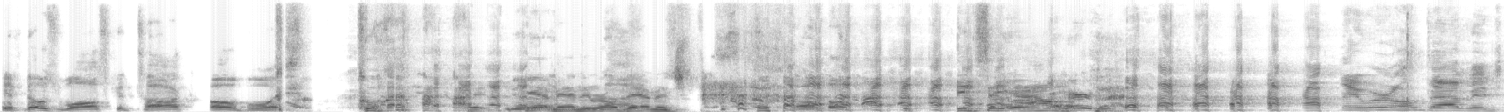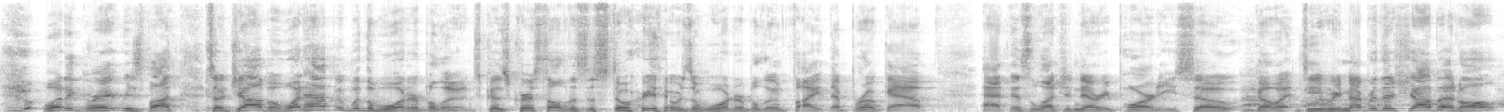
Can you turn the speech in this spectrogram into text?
If those walls could talk, oh boy. yeah, man, they were all damaged. Oh, He'd say, ow. they were all damaged. What a great response. So, Joba, what happened with the water balloons? Because Chris told us a story. There was a water balloon fight that broke out at this legendary party. So, go ahead. Do you remember this, Joba, at all?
